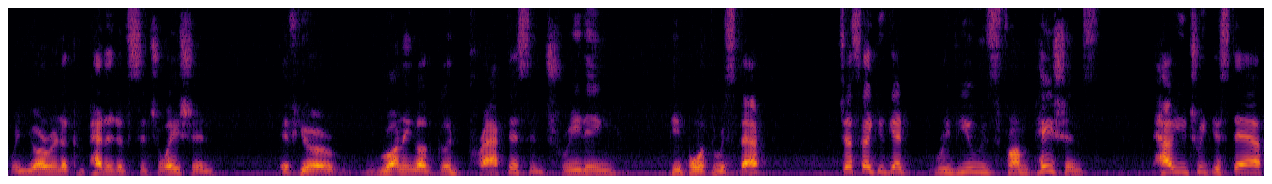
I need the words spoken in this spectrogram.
When you're in a competitive situation, if you're running a good practice and treating people with respect, just like you get reviews from patients, how you treat your staff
